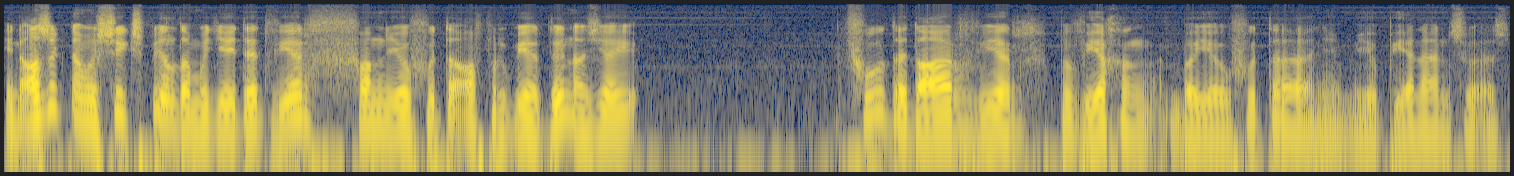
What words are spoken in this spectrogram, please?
En as ek nou muziek speel, dan moet jy dit weer van jou voete af probeer doen, as jy voel dat daar weer beweging by jou voete en jou bene en so is,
